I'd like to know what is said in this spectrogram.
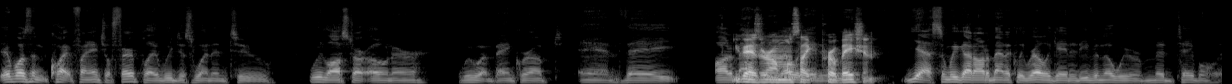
It wasn't quite financial fair play. We just went into we lost our owner. We went bankrupt, and they You guys are almost like probation. Yes, and we got automatically relegated, even though we were mid-table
